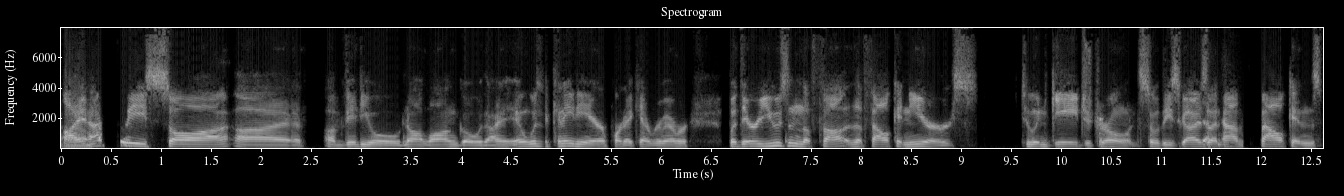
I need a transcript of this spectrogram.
um, I actually saw uh, a video not long ago. That I, it was a Canadian airport. I can't remember, but they were using the Fal- the Falconeers to engage drones. So these guys yeah. that have Falcons,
